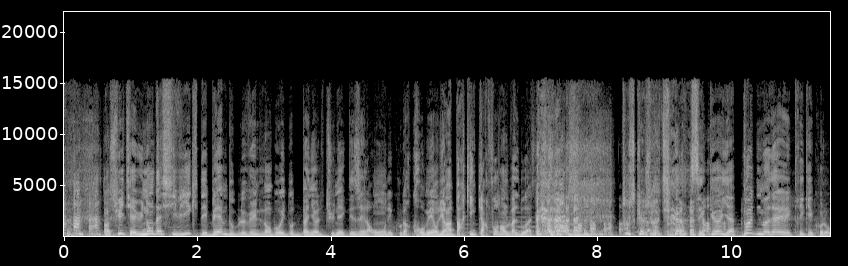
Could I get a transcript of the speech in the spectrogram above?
Ensuite, il y a eu une Honda Civic, des BMW, une Lambo et d'autres bagnoles tunées avec des ailerons, des couleurs chromées. On dirait un parking Carrefour dans le Val d'Oise. Tout ce que je retiens, c'est qu'il y a peu de modèles électriques. Ouais.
